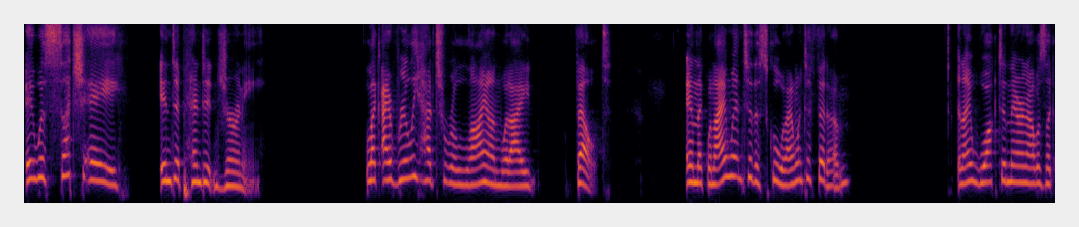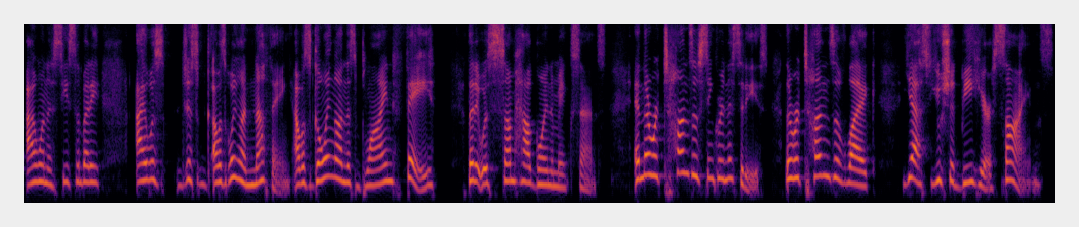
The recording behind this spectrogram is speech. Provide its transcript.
it was such a independent journey. Like I really had to rely on what I felt. And like when I went to the school, when I went to FIDM, and I walked in there and I was like, I want to see somebody. I was just, I was going on nothing. I was going on this blind faith that it was somehow going to make sense. And there were tons of synchronicities. There were tons of like, yes, you should be here signs.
